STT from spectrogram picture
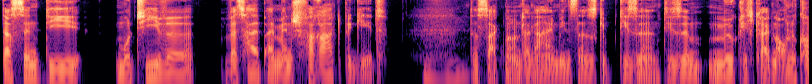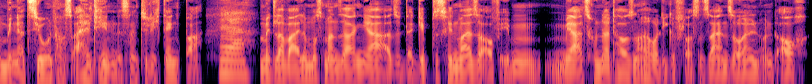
Das sind die Motive, weshalb ein Mensch Verrat begeht. Mhm. Das sagt man unter Geheimdiensten. Also es gibt diese, diese Möglichkeiten. Auch eine Kombination aus all denen ist natürlich denkbar. Ja. Mittlerweile muss man sagen, ja, also da gibt es Hinweise auf eben mehr als 100.000 Euro, die geflossen sein sollen. Und auch,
